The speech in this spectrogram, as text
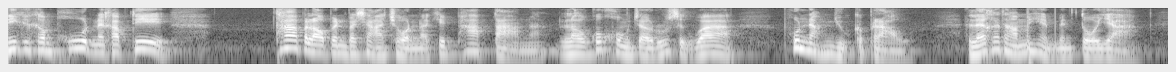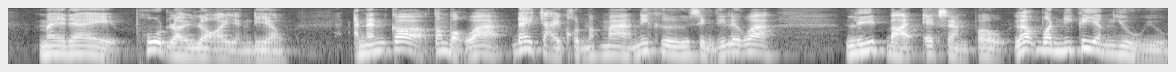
นี่คือคำพูดนะครับที่ถ้าเราเป็นประชาชนนะคิดภาพตามนะเราก็คงจะรู้สึกว่าผู้นำอยู่กับเรา แล้วก็ทำให้เห็นเป็นตัวอย่าง ไม่ได้พูดลอยๆอย่างเดียว อันนั้นก็ต้องบอกว่าได้ใจคนมากๆ นี่คือสิ่งที่เรียกว่า lead by example แล้ววันนี้ก็ยังอยู่อยู่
